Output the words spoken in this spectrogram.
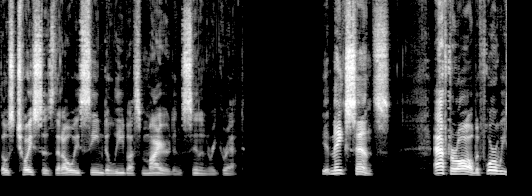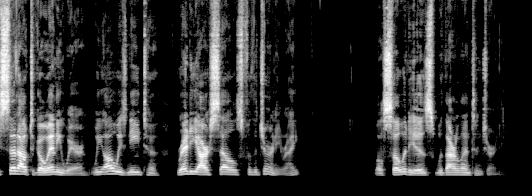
those choices that always seem to leave us mired in sin and regret. It makes sense after all, before we set out to go anywhere, we always need to ready ourselves for the journey, right? Well, so it is with our Lenten journey.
